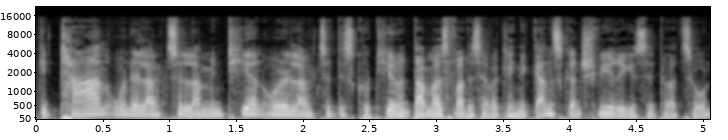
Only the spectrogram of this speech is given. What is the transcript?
getan, ohne lang zu lamentieren, ohne lang zu diskutieren. Und damals war das ja wirklich eine ganz, ganz schwierige Situation.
